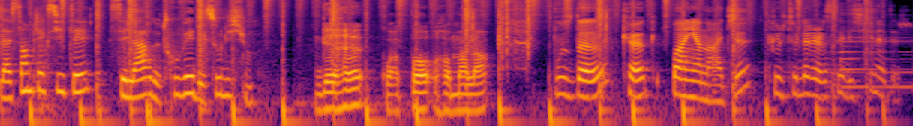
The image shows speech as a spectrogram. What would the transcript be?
La simplexité, c'est l'art de trouver des solutions. Arası ilişki nedir?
